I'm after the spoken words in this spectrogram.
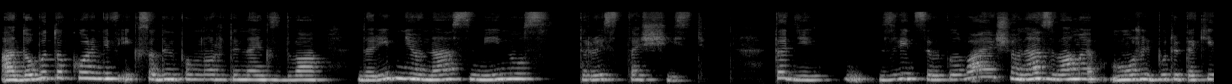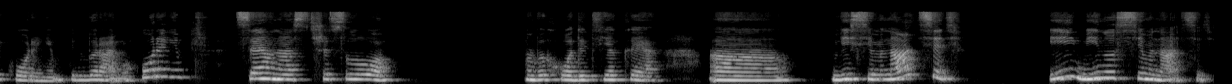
а добуток коренів х1 помножити на х2 дорівнює у нас мінус 306. Тоді звідси випливає, що у нас з вами можуть бути такі корені. Підбираємо корені. Це у нас число виходить яке? 18 і мінус 17.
